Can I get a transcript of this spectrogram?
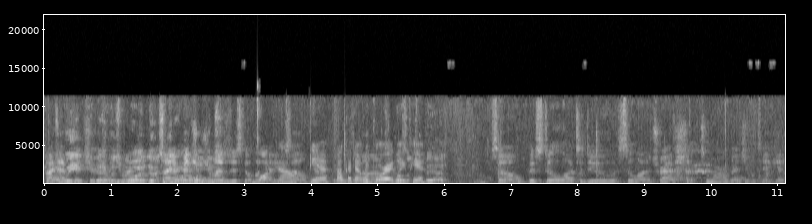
This I past have week, pictures, And it but was you might, wood. as It I you have know what pictures, you might as well just go look Walk at it down. yourself. Yeah, I'll go down before I leave here. So there's still a lot to do, there's still a lot of trash that tomorrow Benji will take it.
